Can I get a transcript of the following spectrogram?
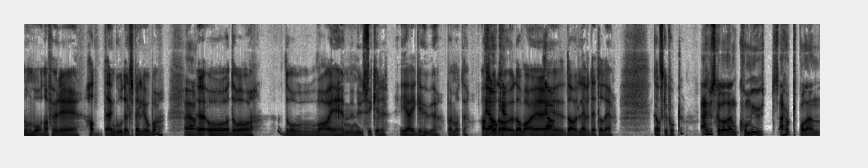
noen måneder før jeg hadde en god del spillejobber. Ja. Eh, og da, da var jeg musiker i eget hue, på en måte. Altså, ja, okay. da, da, jeg, ja. da, levde jeg av det ganske fort. Jeg husker da den kom ut, jeg hørte på den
